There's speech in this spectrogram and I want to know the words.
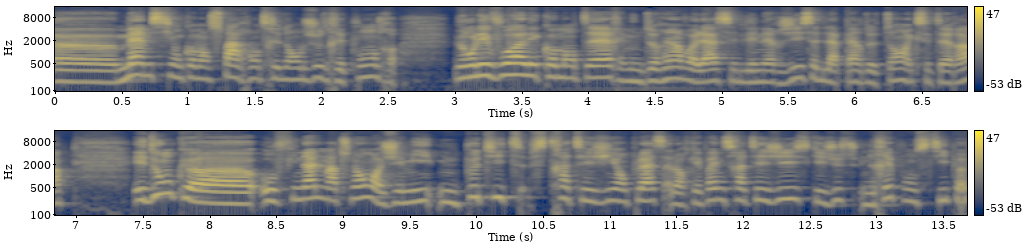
Euh, même si on commence pas à rentrer dans le jeu de répondre, mais on les voit les commentaires et mine de rien, voilà, c'est de l'énergie, c'est de la perte de temps, etc. Et donc, euh, au final, maintenant, moi, j'ai mis une petite stratégie en place, alors qu'il n'y a pas une stratégie, ce qui est juste une réponse type.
